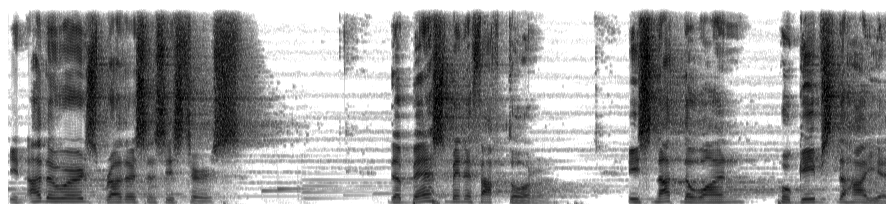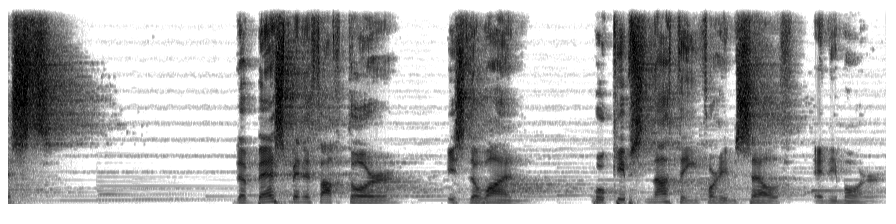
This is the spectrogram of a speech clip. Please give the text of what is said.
In other words, brothers and sisters, the best benefactor is not the one who gives the highest. The best benefactor is the one who keeps nothing for himself anymore.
